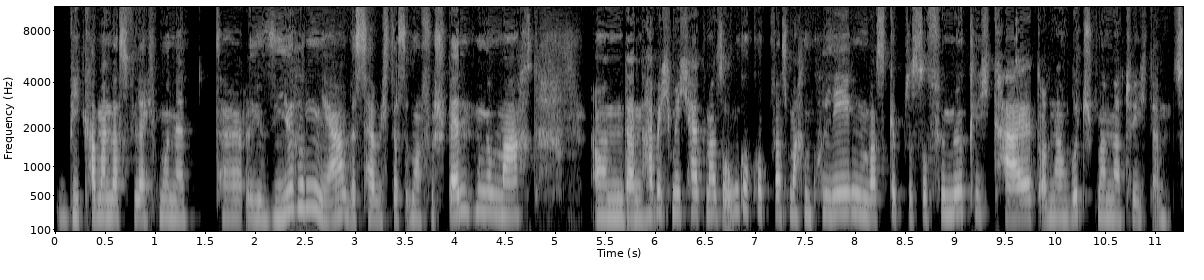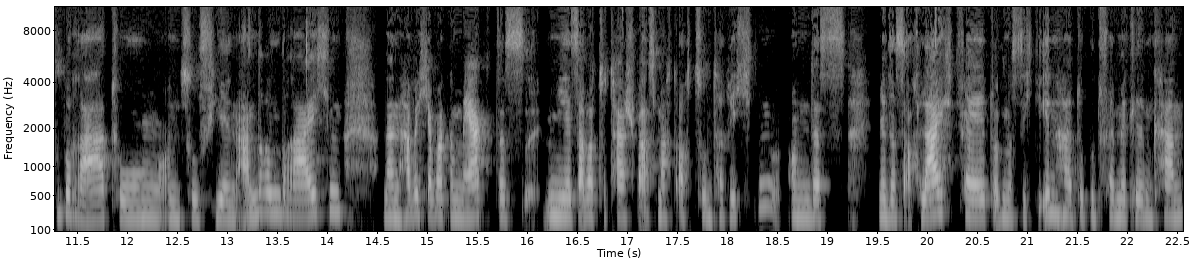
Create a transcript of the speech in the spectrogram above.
Wie kann man das vielleicht monetarisieren? Ja, bisher habe ich das immer für Spenden gemacht. Und dann habe ich mich halt mal so umgeguckt, was machen Kollegen, was gibt es so für Möglichkeiten. Und dann rutscht man natürlich dann zu Beratungen und zu vielen anderen Bereichen. Und dann habe ich aber gemerkt, dass mir es aber total Spaß macht, auch zu unterrichten und dass mir das auch leicht fällt und dass ich die Inhalte gut vermitteln kann.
